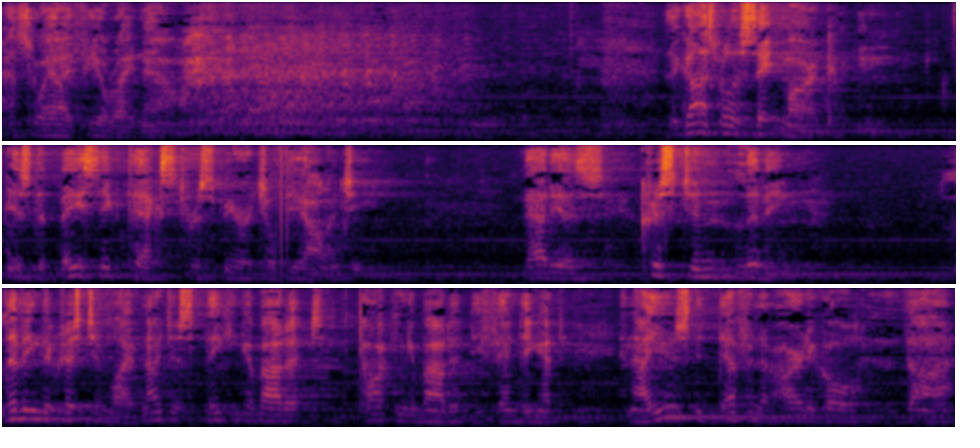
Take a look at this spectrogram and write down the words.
That's the way I feel right now. The Gospel of St. Mark is the basic text for spiritual theology. That is Christian living. Living the Christian life, not just thinking about it, talking about it, defending it. And I use the definite article the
